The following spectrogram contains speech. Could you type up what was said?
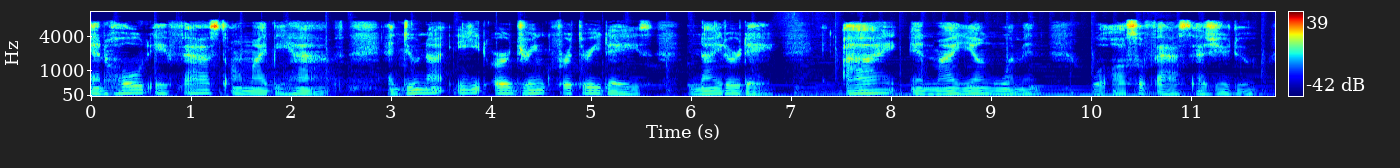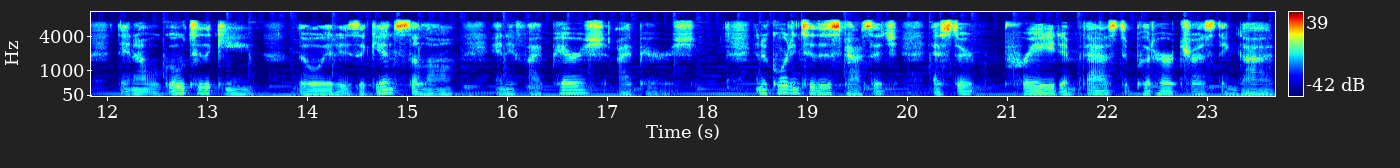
and hold a fast on my behalf, and do not eat or drink for three days, night or day. I and my young women will also fast as you do. Then I will go to the king, though it is against the law, and if I perish, I perish. And according to this passage, Esther prayed and fasted to put her trust in God,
